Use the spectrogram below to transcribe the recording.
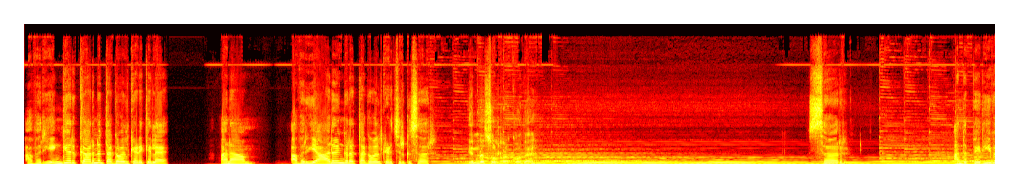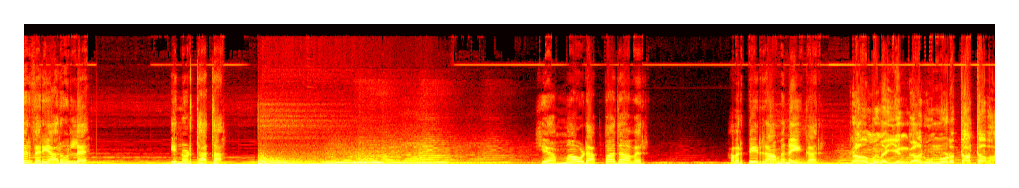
அவர் எங்க இருக்காருன்னு தகவல் கிடைக்கல. ஆனா அவர் யாருங்கிற தகவல் கிடைச்சிருக்கு சார் என்ன சொல்ற கோதை? சார் அந்த பெரியவர் வேற யாரும் இல்ல. என்னோட தாத்தா. என் அம்மாவோட அப்பா தான் அவர். அவர் பேர் ராமன் ஐயங்கார். ராமன் ஐயங்கார் உன்னோட தாத்தாவா?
